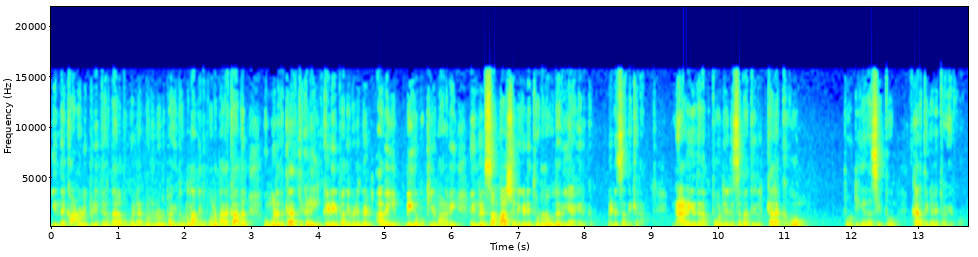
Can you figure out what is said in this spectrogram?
இந்த காணொலி பிடித்திருந்தாலும் உங்கள் நண்பர்களோடு பகிர்ந்து கொள்ளலாம். இதுபோல மறக்காமல் உங்களது கருத்துக்களையும் கீழே பதிவிடுங்கள். அவையும் மிக முக்கியமானவை. எங்கள் சம்பாஷணைகளை தொடர உதவியாக இருக்கும். மீண்டும் சந்திக்கலாம். நாளைய தினம் போட்டி ரசபத்தில் கலக்குவோம். போட்டியை ரசிப்போம். கருத்துக்களை பகிர்வோம்.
